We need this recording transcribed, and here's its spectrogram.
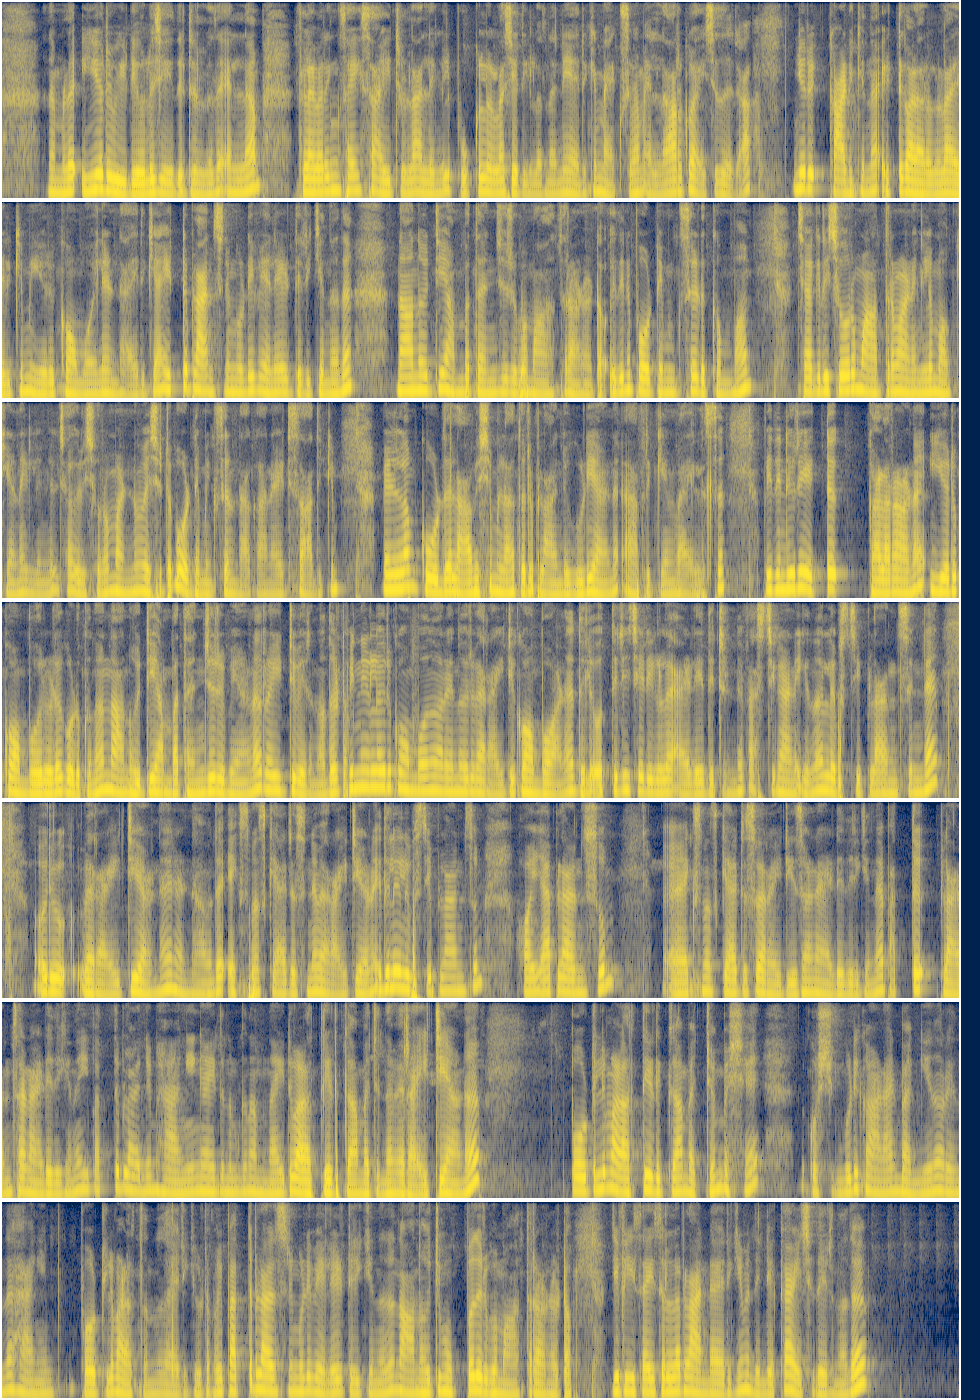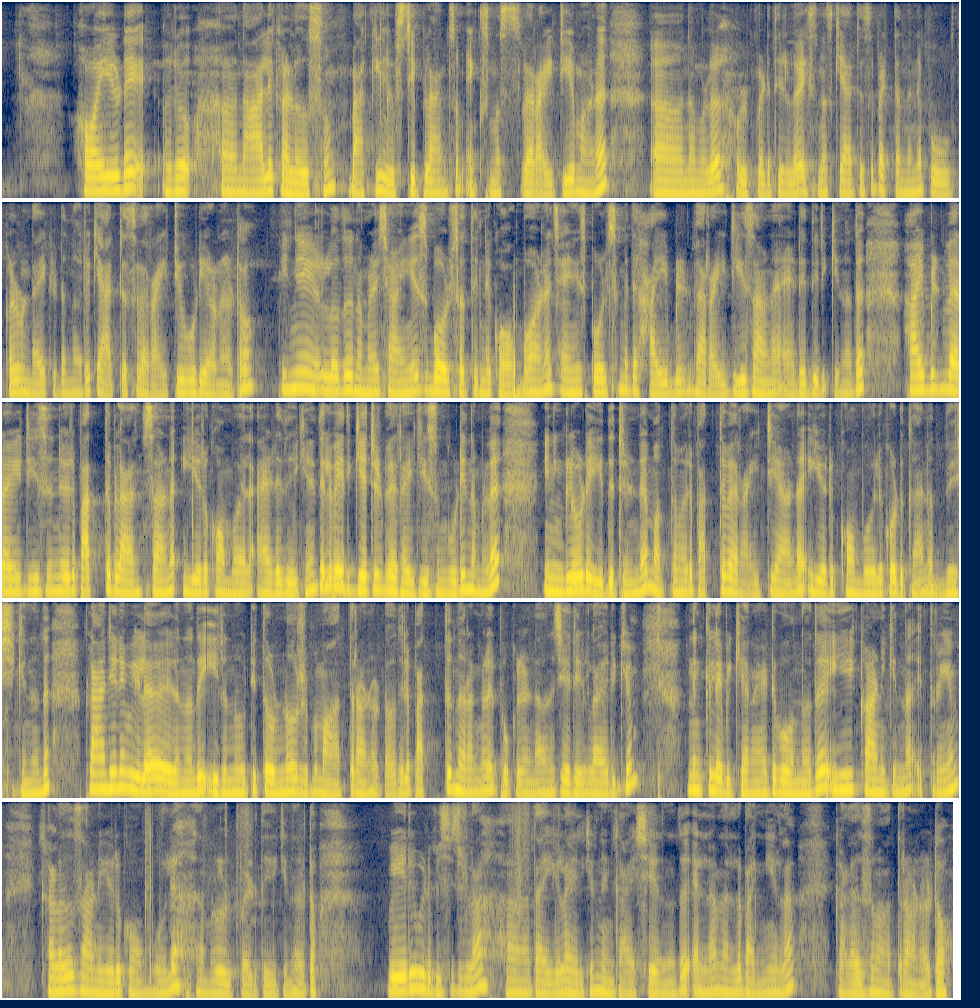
നമ്മൾ ഈ ഒരു വീഡിയോയിൽ ചെയ്തിട്ടുള്ളത് എല്ലാം ഫ്ലവറിങ് സൈസ് ആയിട്ടുള്ള അല്ലെങ്കിൽ പൂക്കളുള്ള ചെടികൾ തന്നെയായിരിക്കും മാക്സിമം എല്ലാവർക്കും അയച്ചു തരാം. ഈ ഒരു കാണിക്കുന്ന എട്ട് കളറുകളായിരിക്കും ഈ ഒരു കോമ്പോയിൽ ഉണ്ടായിരിക്കുക. എട്ട് പ്ലാന്റ്സിനും കൂടി വില ഇട്ടിരിക്കുന്നത് നാനൂറ്റി അമ്പത്തഞ്ച് രൂപ മാത്രമാണ് കേട്ടോ ഇതിന് പോട്ടി മിക്സ് എടുക്കുമ്പോൾ ചകിരിച്ചോറ് മാത്രമാണെങ്കിലും ഓക്കെയാണ് ഇല്ലെങ്കിൽ ചകിരിച്ചോറും മണ്ണും വെച്ചിട്ട് പോട്ടി മിക്സ് ഉണ്ടാക്കാനായിട്ട് സാധിക്കും. വെള്ളം കൂടുതൽ ആവശ്യമില്ലാത്തൊരു പ്ലാന്റ് കൂടിയാണ് ആഫ്രിക്കൻ വയലസ് അപ്പോൾ ഇതിന്റെ ഒരു എട്ട് കളറാണ് ഈ ഒരു കോംബോയിലൂടെ കൊടുക്കുന്നത്. നാനൂറ്റി അമ്പത്തഞ്ച് രൂപയാണ് റേറ്റ് വരുന്നത് പിന്നെയുള്ള ഒരു കോംബോ എന്ന് പറയുന്ന ഒരു വെറൈറ്റി കോംബോ ആണ്. ഇതിൽ ഒത്തിരി ചെടികൾ ആഡ് ചെയ്തിട്ടുണ്ട്. ഫസ്റ്റ് കാണിക്കുന്നത് ലിപ്സ്റ്റിക് പ്ലാന്റ്സിന്റെ ഒരു വെറൈറ്റിയാണ് രണ്ടാമത് എക്സ്മസ് കാറ്റസിന്റെ വെറൈറ്റിയാണ് ഇതിൽ ലിപ്സ്റ്റിക് പ്ലാന്റ്സും ഹൊയ പ്ലാന്റ്സും എക്സ്മസ് കാറ്റസ് വെറൈറ്റീസാണ് ആഡ് ചെയ്തിരിക്കുന്നത്. പത്ത് പ്ലാന്റ്സ് ആണ് ആഡ് ചെയ്തിരിക്കുന്നത്. ഈ പത്ത് പ്ലാന്റും ഹാങ്ങിങ് ആയിട്ട് നമുക്ക് നന്നായിട്ട് വളർത്തിയെടുക്കാൻ പറ്റുന്ന വെറൈറ്റിയാണ് പോട്ടിലും വളർത്തിയെടുക്കാൻ പറ്റും. പക്ഷേ കുറച്ചും കൂടി കാണാൻ ഭംഗിയെന്ന് പറയുന്നത് ഹാങ്ങിങ് പോട്ടിൽ വളർത്തുന്നതായിരിക്കും കേട്ടോ. അപ്പോൾ ഈ പത്ത് പ്ലാന്റ്സിനും കൂടി വിലയിട്ടിരിക്കുന്നത് നാനൂറ്റി മുപ്പത് രൂപ മാത്രമാണ് കേട്ടോ. ജിഫി സൈസുള്ള പ്ലാന്റ് ആയിരിക്കും ഇതിന്റെയൊക്കെ അയച്ചു തരുന്നത്. ഹോയയുടെ ഒരു നാല് കളേഴ്സും ബാക്കി ലിപ്സ്റ്റിക് പ്ലാന്റ്സും എക്സ്മസ് വെറൈറ്റിയുമാണ് നമ്മൾ ഉൾപ്പെടുത്തിയിട്ടുള്ളത്. എക്സ്മസ് ക്യാറ്റസ് പെട്ടെന്ന് തന്നെ പൂക്കൾ ഉണ്ടായി കിട്ടുന്ന ഒരു ക്യാറ്റസ് വെറൈറ്റി കൂടിയാണ് കേട്ടോ. പിന്നെ ഉള്ളത് നമ്മുടെ ചൈനീസ് ബോൾസത്തിന്റെ കോംബോ ആണ്. ചൈനീസ് ബോൾസും ഇത് ഹൈബ്രിഡ് വെറൈറ്റീസ് ആണ് ആഡ് ചെയ്തിരിക്കുന്നത്. ഹൈബ്രിഡ് വെറൈറ്റീസിന്റെ ഒരു പത്ത് ആണ് ഈ ഒരു കോംബോയിൽ ആഡ് ചെയ്തിരിക്കുന്നത്. ഇതിൽ വെരിഗേറ്റഡ് വെറൈറ്റീസും കൂടി നമ്മൾ ഇൻക്ലൂഡ് ചെയ്തിട്ടുണ്ട്. മൊത്തം ഒരു പത്ത് വെറൈറ്റിയാണ് ഈ ഒരു കോംബോയിൽ കൊടുക്കാൻ ഉദ്ദേശിക്കുന്നത്. പ്ലാന്റിന് വില വരുന്നത് ഇരുന്നൂറ്റി തൊണ്ണൂറ് രൂപ മാത്രമാണ് കേട്ടോ. അതിൽ പത്ത് നിറങ്ങളിൽ പൂക്കൾ ഉണ്ടാകുന്ന ചെടികളായിരിക്കും നിങ്ങൾക്ക് ലഭിക്കാനായിട്ട് പോകുന്നത്. ഈ കാണിക്കുന്ന ഇത്രയും കളേഴ്സാണ് ഈ ഒരു കോംബോയിൽ നമ്മൾ ഉൾപ്പെടുത്തിയിരിക്കുന്നത് കേട്ടോ. വേര് പിടിപ്പിച്ചിട്ടുള്ള തൈകളായിരിക്കും നിങ്ങൾക്ക് അയച്ചു തരുന്നത്. എല്ലാം നല്ല ഭംഗിയുള്ള കളേഴ്സ് മാത്രമാണ് കേട്ടോ.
